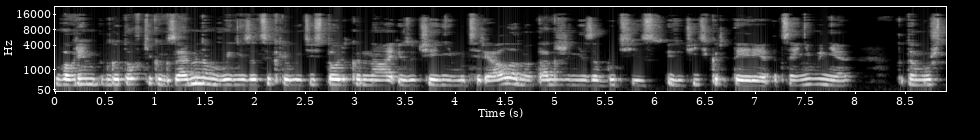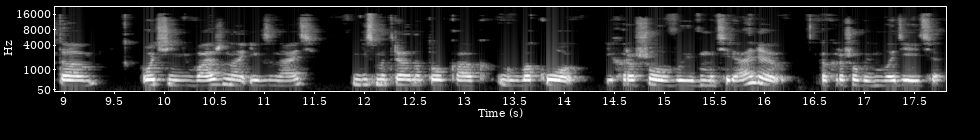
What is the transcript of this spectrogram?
Во время подготовки к экзаменам вы не зацикливаетесь только на изучении материала, но также не забудьте изучить критерии оценивания, потому что очень важно их знать, несмотря на то, как глубоко и хорошо вы в материале, как хорошо вы им владеете,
